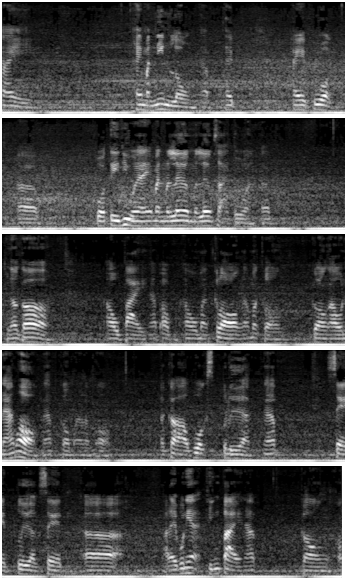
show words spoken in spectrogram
ให้ให้มันนิ่มลงครับ ให้ให้พวกโปรตีนที่อยู่ในมันมันเริ่มมันเริ่มสายตัวครับ แล้วก็ เอาไปครับ เอาเอามากรองแล้วมากรองกรองเอาน้ำออกนะครับกรองเอาน้ำออก แล้วก็เอาพวกเปลือกนะครับ เศษเปลือกเศษเอ่ออะไรพวกเนี้ยทิ้งไปนะครับ กรองเอา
